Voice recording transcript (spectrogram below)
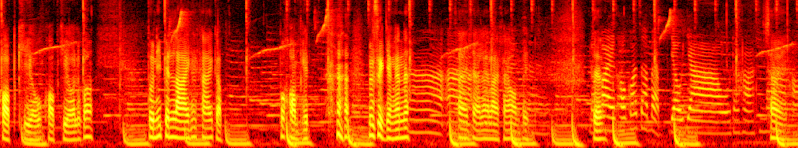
ขอบเขียวขอบเขียวแล้วก็ตัวนี้เป็นลายคล้ายๆ กับพวกออมเพชร รู้สึกอย่างนั้นนะอ่าใช่ใช่ลายๆคล้ายออมเพชรใช่แล้วใบเขาก็จะแบบยาวๆนะคะที่หใช่น้าเขา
